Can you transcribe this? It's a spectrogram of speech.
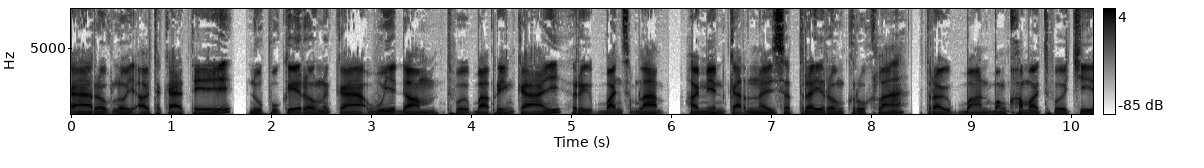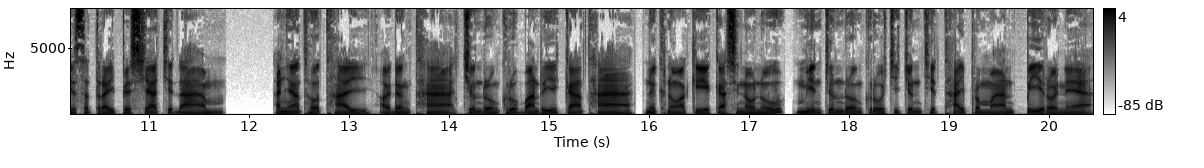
ការរកលុយឲ្យតកែទេនោះពួកគេរងនឹងការវាយដំធ្វើបាបរាងកាយឬបាញ់សម្លាប់ហើយមានករណីស្ត្រីរងគ្រោះខ្លះត្រូវបានបង្ខំឲ្យធ្វើជាស្ត្រីពេស្យាជាដើមអញ្ញាធរថៃឲ្យដឹងថាជនរងគ្រោះបានរាយការណ៍ថានៅក្នុងអគារកាស៊ីណូនោះមានជនរងគ្រោះជាជនជាតិថៃប្រមាណ200នាក់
